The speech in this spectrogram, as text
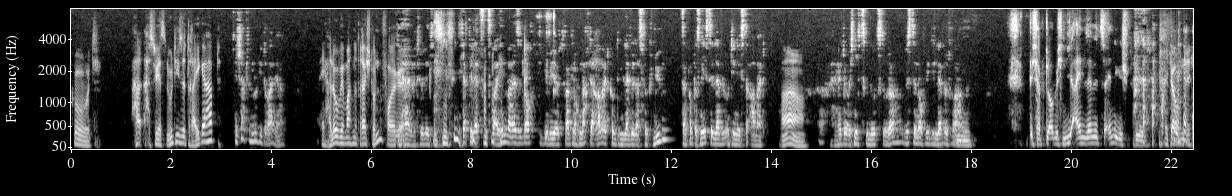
Gut. Ha hast du jetzt nur diese drei gehabt? Ich hatte nur die drei, ja. Ey, hallo, wir machen eine Drei-Stunden-Folge. Ja, natürlich. Ich habe die letzten zwei Hinweise noch, die gebe ich euch gerade noch. Nach der Arbeit kommt im Level das Vergnügen, dann kommt das nächste Level und die nächste Arbeit. Ah. Hätte euch nichts genutzt, oder? Wisst ihr noch, wie die Level waren? Hm. Ich habe, glaube ich, nie ein Level zu Ende gespielt. ich auch nicht.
